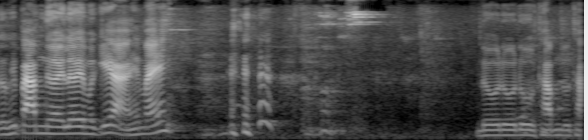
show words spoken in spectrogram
ดูพี่ปาล์มเหนื่อยเลยเมื่อกี้อะเห็นไหม ดูดูดูทำดูท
